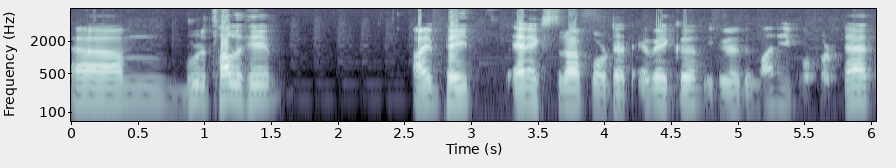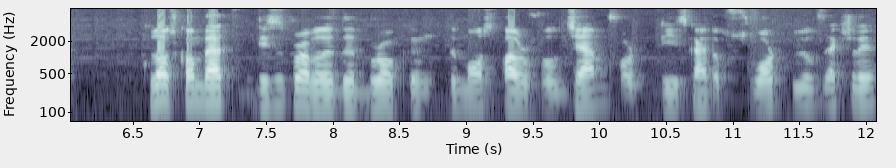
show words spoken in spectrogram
Um, brutality I paid an extra for that awaken if you have the money go for that. Close combat this is probably the broken the most powerful gem for these kind of sword builds actually.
